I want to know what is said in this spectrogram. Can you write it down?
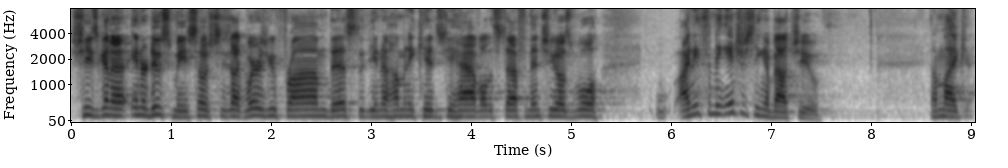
she's going to introduce me. So she's like, where's you from? This, you know, how many kids do you have? All this stuff. And then she goes, well, I need something interesting about you. I'm like,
